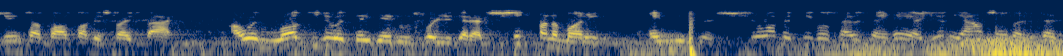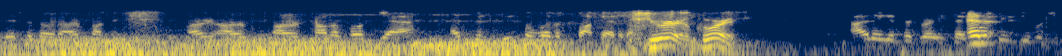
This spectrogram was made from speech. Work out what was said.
Jay and Silent Bob fucking Strikes Back. I would love to do what they did, was where you get a shit ton of money and you just show up at people's houses and say, "Hey, are you the asshole that said this about our fucking our our, our comic book?" Yeah, and just beat the living fuck out of them. Sure, of course. I think it's a great thing. And- I think people should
